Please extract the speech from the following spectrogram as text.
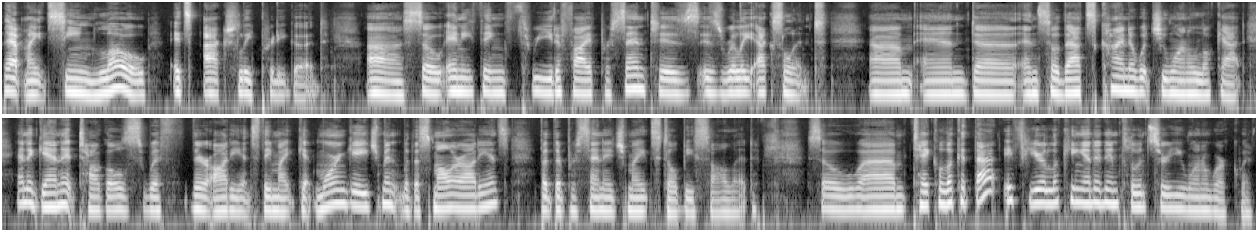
that might seem low, it's actually pretty good. Uh, so anything three to five percent is is really excellent, um, and uh, and so that's kind of what you want to look at. And again, it toggles with their audience. They might get more engagement with a smaller audience, but the percentage might still be solid. So um, take a look at that if you're looking at an influencer you want to work with.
